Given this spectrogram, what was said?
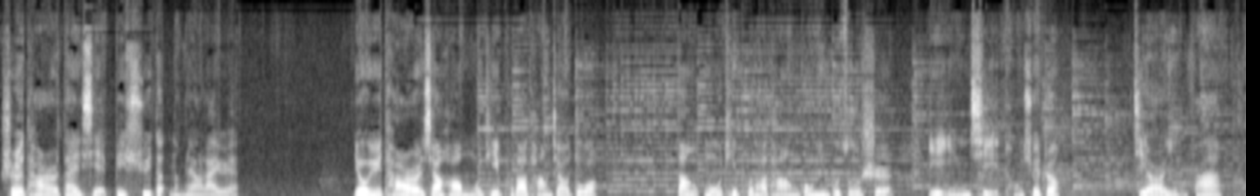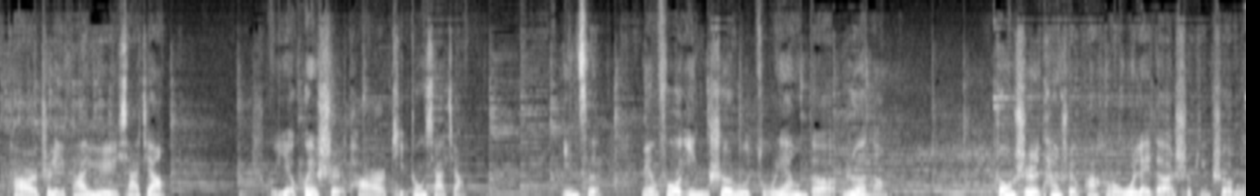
是胎儿代谢必需的能量来源。由于胎儿消耗母体葡萄糖较多，当母体葡萄糖供应不足时，易引起酮血症，继而引发胎儿智力发育下降，也会使胎儿体重下降。因此，孕妇应摄入足量的热能，重视碳水化合物类的食品摄入，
